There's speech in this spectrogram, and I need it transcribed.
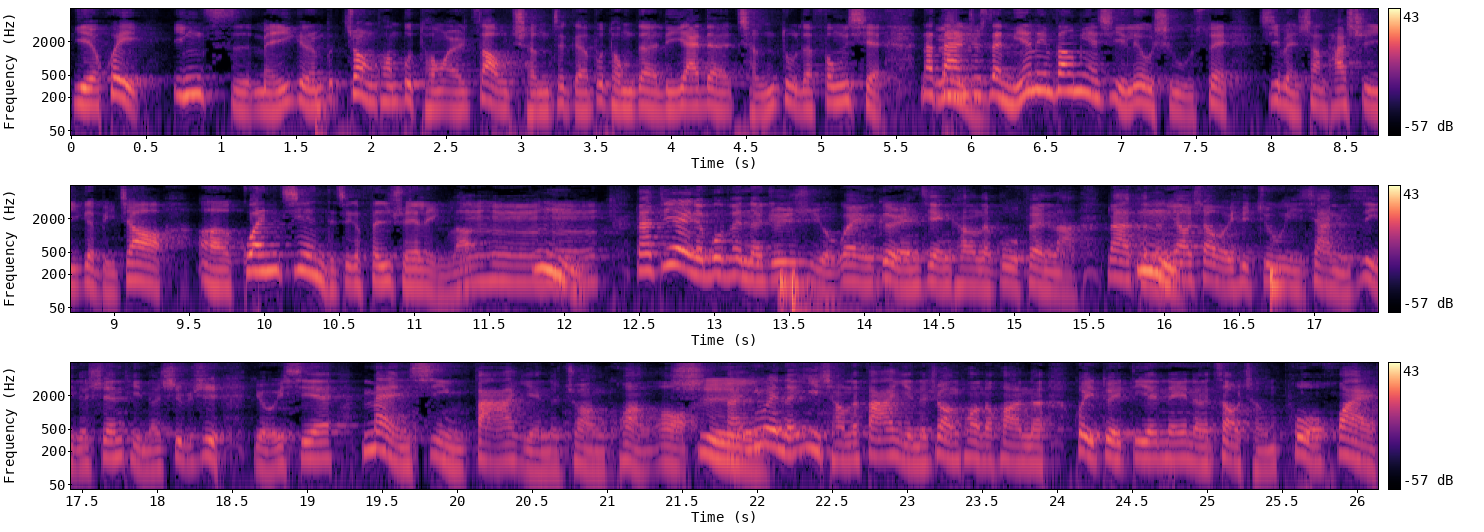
也会因此每一个人状况不同而造成这个不同的离癌的程度的风险。那当然就是在年龄方面是以六十五岁，基本上它是一个比较呃关键的这个分水岭了。嗯，那第二个部分呢，就是有关于个人健康的部分啦。那可能要稍微去注意一下你自己的身体呢，是不是有一些慢性发炎的状况哦？是那因为呢，异常的发炎的状况的话呢，会对 DNA 呢造成破坏，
